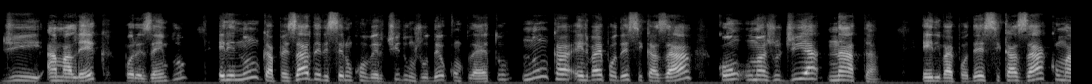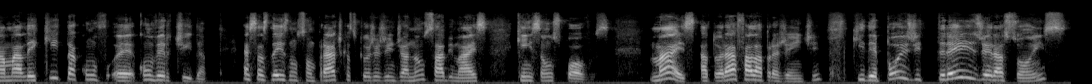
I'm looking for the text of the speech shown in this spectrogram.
de Amalek, por exemplo, ele nunca, apesar dele ser um convertido, um judeu completo, nunca ele vai poder se casar com uma judia nata. Ele vai poder se casar com uma amalequita é, convertida. Essas leis não são práticas, porque hoje a gente já não sabe mais quem são os povos. Mas a Torá fala para gente que depois de três gerações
